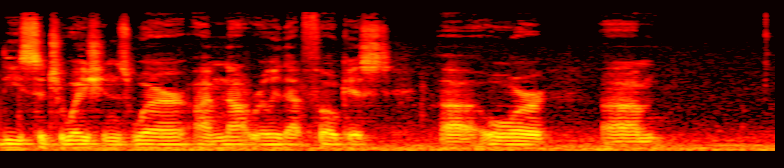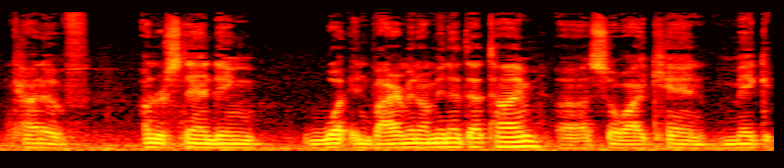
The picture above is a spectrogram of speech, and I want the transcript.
these situations where I'm not really that focused uh, or um, kind of understanding what environment I'm in at that time uh, so I can make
